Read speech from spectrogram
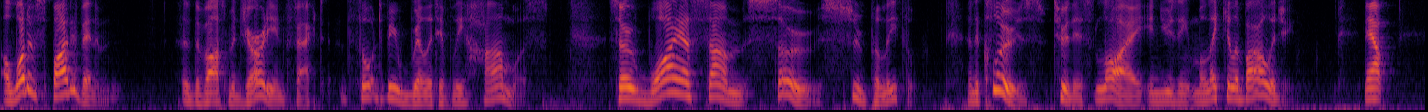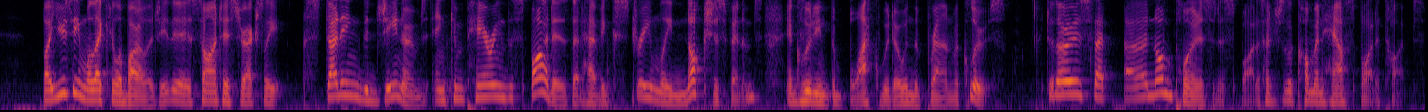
a lot of spider venom, the vast majority in fact, thought to be relatively harmless. So, why are some so super lethal? And the clues to this lie in using molecular biology. Now, by using molecular biology, the scientists are actually studying the genomes and comparing the spiders that have extremely noxious venoms, including the black widow and the brown recluse, to those that are non poisonous spiders, such as the common house spider types.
